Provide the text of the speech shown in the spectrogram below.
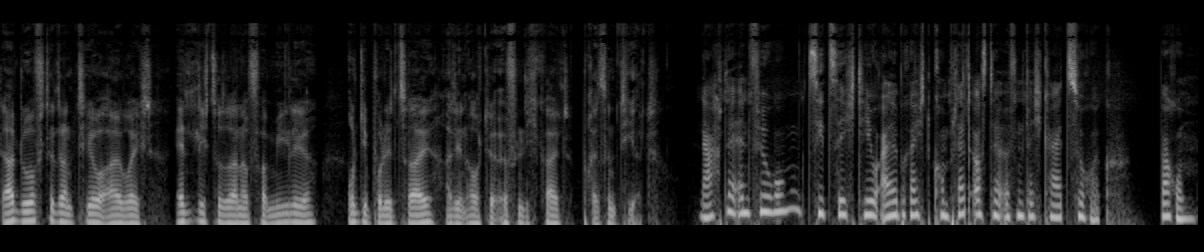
da durfte dann Theo Albrecht endlich zu seiner Familie und die Polizei hat ihn auch der Öffentlichkeit präsentiert. Nach der Entführung zieht sich Theo Albrecht komplett aus der Öffentlichkeit zurück. Warum?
